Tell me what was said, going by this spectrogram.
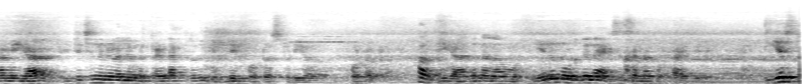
ನಾನೀಗ ಇತ್ತೀಚಿನ ದಿನಗಳಲ್ಲಿ ಒಂದು ಟ್ರೆಂಡ್ ಆಗ್ತಿರೋದು ಗಿಡ್ಲಿ ಫೋಟೋ ಸ್ಟುಡಿಯೋ ಫೋಟೋಗಳು. ಈಗ ಅದನ್ನು ನಾವು ಏನು ನೋಡ್ದೇನೆ ಎಲ್ಲ ಕೊಡ್ತಾ ಇದ್ದೀವಿ. ಎಷ್ಟು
